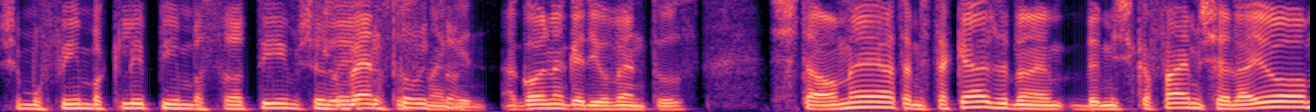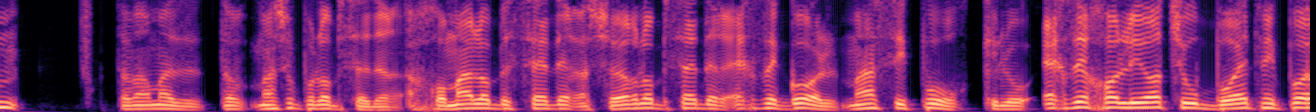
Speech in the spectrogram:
שמופיעים בקליפים, בסרטים של יובנטוס קוסטוריצה. נגיד, הגול נגד יובנטוס, שאתה אומר, אתה מסתכל על זה במשקפיים של היום, אתה אומר מה זה, טוב, משהו פה לא בסדר, החומה לא בסדר, השוער לא בסדר, איך זה גול, מה הסיפור, כאילו, איך זה יכול להיות שהוא בועט מפה,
